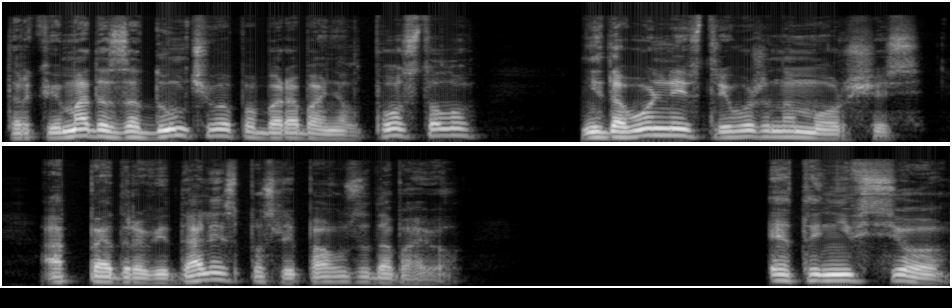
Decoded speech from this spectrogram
Тарквимада задумчиво побарабанил по столу, недовольный и встревоженно морщась, а Педро Видалес после паузы добавил. «Это не все».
